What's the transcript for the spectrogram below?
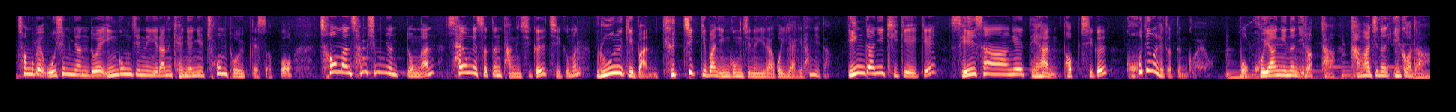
1950년도에 인공지능이라는 개념이 처음 도입됐었고 처음 한 30년 동안 사용했었던 방식을 지금은 룰 기반, 규칙 기반 인공지능이라고 이야기를 합니다. 인간이 기계에게 세상에 대한 법칙을 코딩을 해줬던 거예요. 뭐 고양이는 이렇다, 강아지는 이거다.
